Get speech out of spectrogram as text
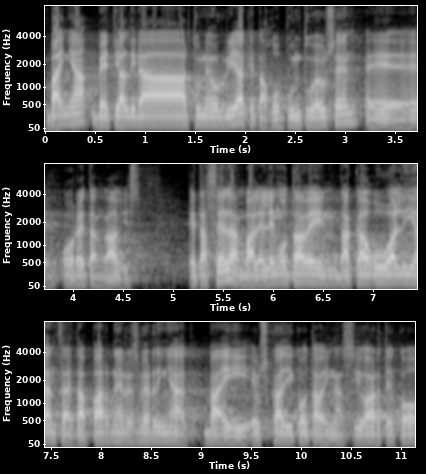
baina beti aldira hartu neurriak eta gu puntu eusen e, horretan gabiz. Eta zelan, bale, lehen gota behin dakagu aliantza eta partner ezberdinak bai Euskadiko eta bai nazioarteko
